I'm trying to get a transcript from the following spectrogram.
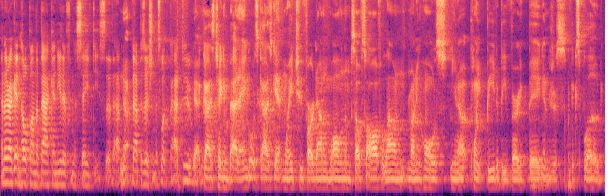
and they're not getting help on the back end either from the safeties. So that No. that position has looked bad too. Yeah, guys taking bad angles, guys getting way too far down and walling themselves off, allowing running holes, you know, at point B to be very big and just explode.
